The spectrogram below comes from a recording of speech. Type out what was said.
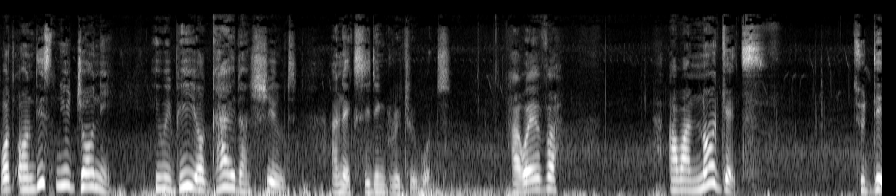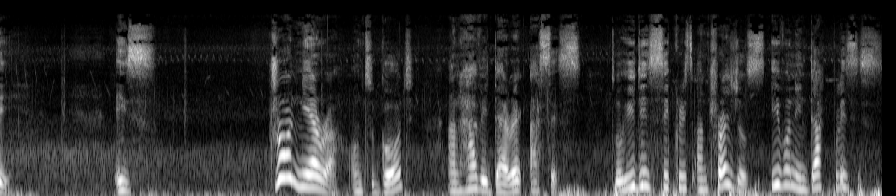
But on this new journey, He will be your guide and shield and exceeding great reward. However, our nugget today is draw nearer unto God and have a direct access to hidden secrets and treasures, even in dark places.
